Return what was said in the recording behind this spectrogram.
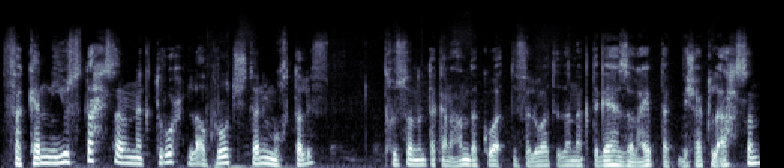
فكان يستحسن إنك تروح ل approach تاني مختلف خصوصا إن أنت كان عندك وقت في الوقت ده إنك تجهز لعيبتك بشكل أحسن.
